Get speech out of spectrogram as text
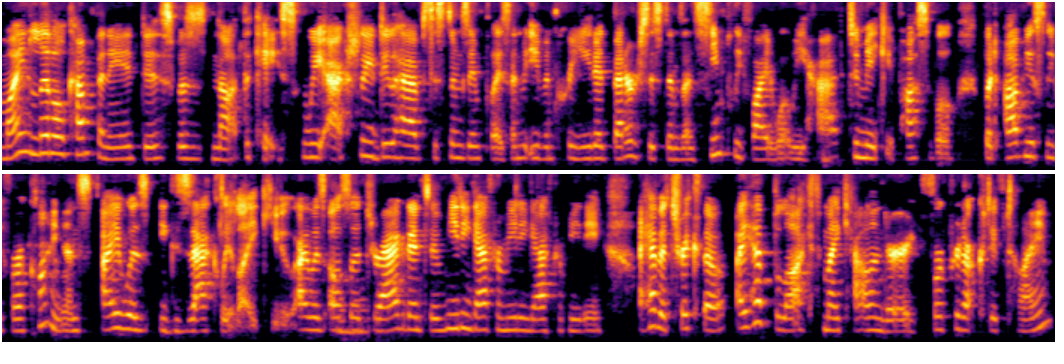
my little company, this was not the case. We actually do have systems in place and we even created better systems and simplified what we had to make it possible. But obviously for our clients, I was exactly like you. I was also mm-hmm. dragged into meeting after meeting after meeting. I have a trick though. I have blocked my calendar for productive time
